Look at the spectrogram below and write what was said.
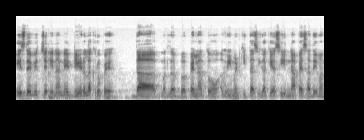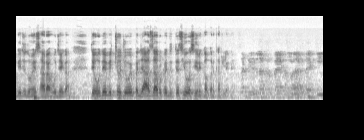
ਇਸ ਦੇ ਵਿੱਚ ਇਹਨਾਂ ਨੇ 1.5 ਲੱਖ ਰੁਪਏ ਦਾ ਮਤਲਬ ਪਹਿਲਾਂ ਤੋਂ ਅਗਰੀਮੈਂਟ ਕੀਤਾ ਸੀਗਾ ਕਿ ਅਸੀਂ ਇੰਨਾ ਪੈਸਾ ਦੇਵਾਂਗੇ ਜਦੋਂ ਇਹ ਸਾਰਾ ਹੋ ਜਾਏਗਾ ਤੇ ਉਹਦੇ ਵਿੱਚੋਂ ਜੋ ਇਹ 50000 ਰੁਪਏ ਦਿੱਤੇ ਸੀ ਉਹ ਅਸੀਂ ਰਿਕਵਰ ਕਰ ਲੈਣੇ ਸਰ 1.5 ਲੱਖ ਰੁਪਏ ਕੀ ਲੱਗਦਾ ਹੈ ਕਿ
